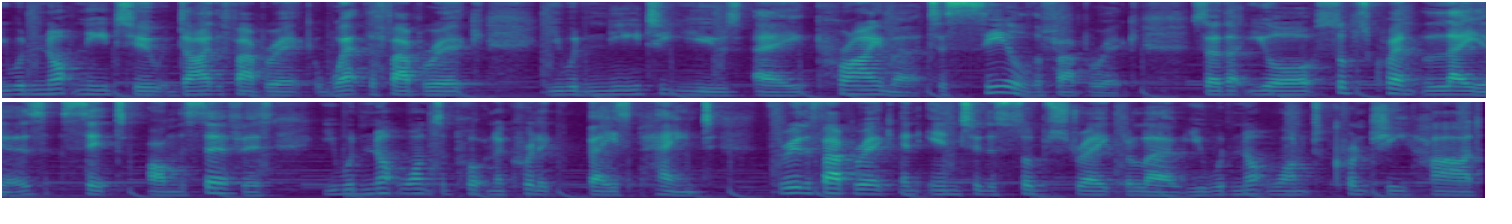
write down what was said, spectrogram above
you would not need to dye the fabric, wet the fabric. You would need to use a primer to seal the fabric so that your subsequent layers sit on the surface. You would not want to put an acrylic based paint through the fabric and into the substrate below. You would not want crunchy, hard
